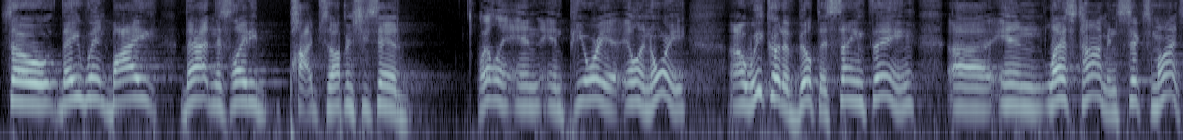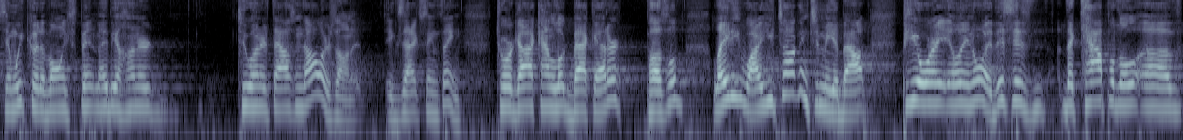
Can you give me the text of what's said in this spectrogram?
So they went by that, and this lady pipes up and she said, Well, in, in Peoria, Illinois, uh, we could have built the same thing uh, in less time, in six months, and we could have only spent maybe a hundred $200,000 on it. Exact same thing. Tour guy kind of looked back at her, puzzled. Lady, why are you talking to me about Peoria, Illinois? This is the capital of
